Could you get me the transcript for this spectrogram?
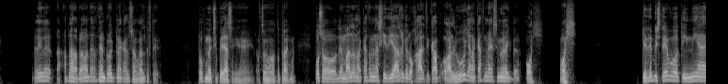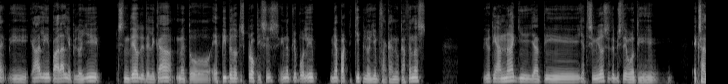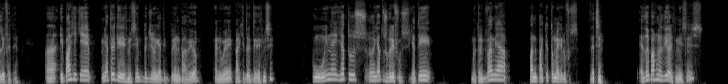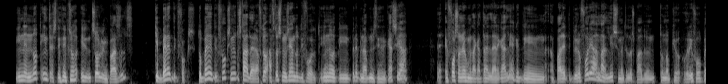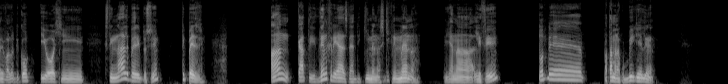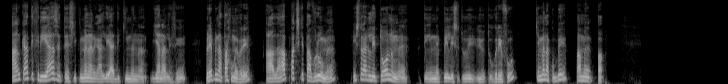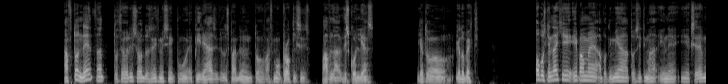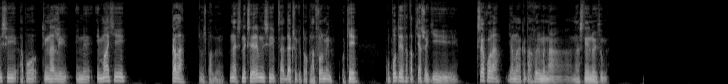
δηλαδή είναι απλά τα πράγματα δεν πρόκειται να καθίσω να βγάλω τευτέρι το έχουμε ξεπεράσει ε, αυτό το πράγμα Πόσο δε μάλλον να κάθομαι να σχεδιάζω και το χάρτη κάπου αλλού για να κάθομαι ένα σημείο εκεί πέρα. Όχι. Όχι. Και δεν πιστεύω ότι η μία η άλλη ή παράλληλη επιλογή συνδέονται τελικά με το επίπεδο της πρόκλησης. Είναι πιο πολύ μια πρακτική επιλογή που θα κάνει ο καθένας διότι η ανάγκη για, τη, για τις σημειώσεις δεν πιστεύω ότι εξαλείφεται. υπάρχει και μια τρίτη ρύθμιση, δεν ξέρω γιατί πριν είπα δύο, anyway, υπάρχει και τρίτη ρύθμιση, που είναι για τους, για τους γρίφους. Γιατί με τον Edvania πάνε πακέτο με γρίφους. Έτσι. Εδώ υπάρχουν δύο ρυθμίσεις. Είναι not interested in solving puzzles και Benedict Fox. Το Benedict Fox είναι το standard. Αυτό, αυτό στην ουσία είναι το default. Είναι ότι πρέπει να μπούμε στην διαδικασία ε, εφόσον έχουμε τα κατάλληλα εργαλεία και την απαραίτητη πληροφορία να λύσουμε τέλος πάντων τον όποιο γρίφο περιβαλλοντικό ή όχι. Στην άλλη περίπτωση, τι παίζει; Αν κάτι δεν χρειάζεται αντικείμενα συγκεκριμένα για να λυθεί, τότε πατάμε ένα κουμπί και λύνεται. Αν κάτι χρειάζεται συγκεκριμένα εργαλεία αντικείμενα για να λυθεί, πρέπει να τα έχουμε βρει, αλλά άπαξ και τα βρούμε, ύστερα γλιτώνουμε την επίλυση του ίδιου του γρίφου και με ένα κουμπί πάμε παπ. Αυτό ναι, θα το θεωρήσω όντως ρύθμιση που επηρεάζει τέλος πάντων το βαθμό πρόκλησης παύλα δυσκολίας για, το, για τον παίκτη. Όπως και να έχει, είπαμε από τη μία το ζήτημα είναι η εξερεύνηση, από την άλλη είναι η μάχη. Καλά, τέλος πάντων. Ναι, στην εξερεύνηση θα εντάξω και το platforming, okay. οπότε θα τα πιάσω εκεί ξέχωρα για να καταφέρουμε να, να συνεννοηθούμε.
